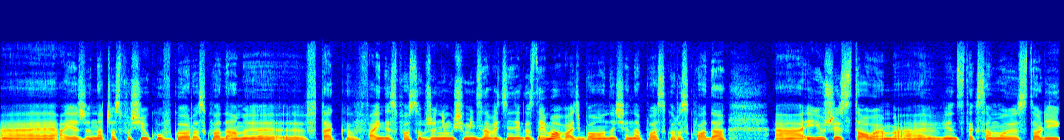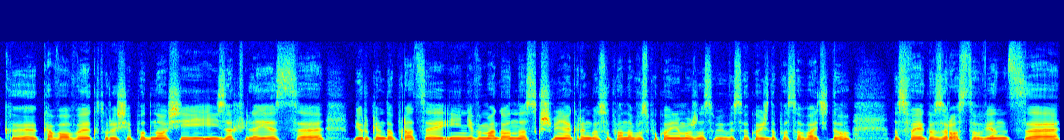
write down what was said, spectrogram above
e, a na czas posiłków go rozkładamy e, w tak fajny sposób, że nie musimy nic nawet z niego zdejmować, bo one się na płasko rozkłada i już jest stołem. Więc tak samo jest stolik kawowy, który się podnosi i za chwilę jest biurkiem do pracy i nie wymaga od nas skrzywienia kręgosłupa, no bo spokojnie można sobie wysokość dopasować do do swojego wzrostu, więc e,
